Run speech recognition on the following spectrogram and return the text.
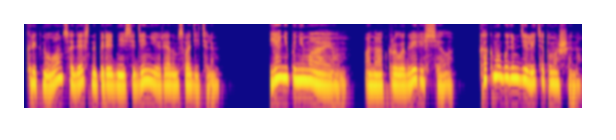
крикнул он, садясь на переднее сиденье рядом с водителем. «Я не понимаю». Она открыла дверь и села. «Как мы будем делить эту машину?»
